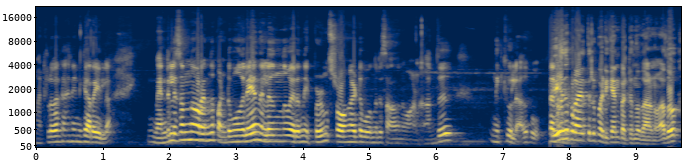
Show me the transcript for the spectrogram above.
മറ്റുള്ളവർ കാര്യം എനിക്കറിയില്ല. മെന്റലിസം എന്ന് പറയുന്നത് പണ്ട് മുതലേ നിലനിന്ന് വരുന്ന ഇപ്പോഴും സ്ട്രോങ് ആയിട്ട് പോകുന്നൊരു സാധനമാണ്. അത് നിൽക്കില്ല അത് പോകും. ഏത് പ്രായത്തിൽ പഠിക്കാൻ പറ്റുന്നതാണോ? അതോ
